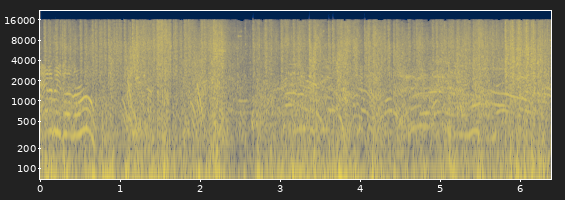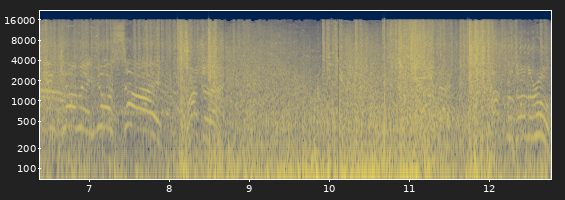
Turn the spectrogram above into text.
Enemies on the roof. Incoming! North side! Roger that. Hostiles on the roof.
